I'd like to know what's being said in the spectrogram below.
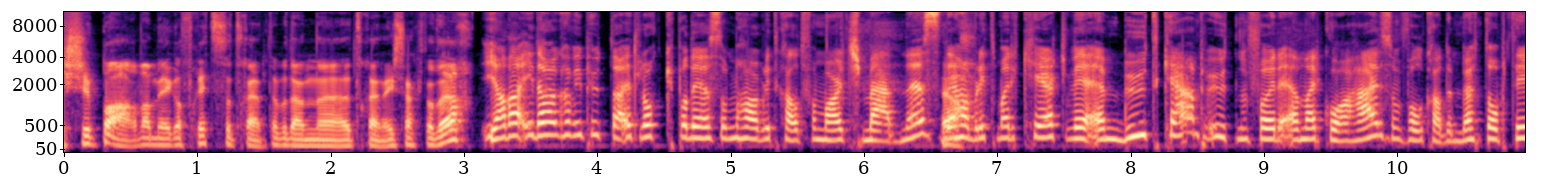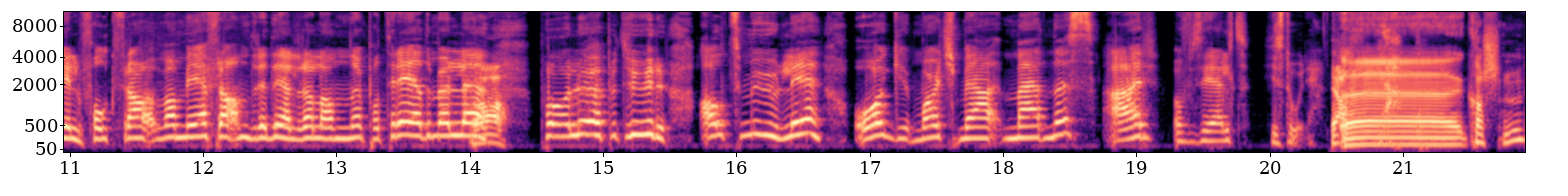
ikke bare var meg og Fritz som trente på den uh, treningsøkta der. Ja da, I dag har vi putta et lokk på det som har blitt kalt for March Madness. Det Ja. har blitt markert ved en bootcamp utenfor NRK her, som folk hadde møtt opp til. Folk fra, var med fra andre deler av landet på tredemølle, Ja. på løpetur, alt mulig. Og March Ma Madness er offisielt historie. Ja. Eh, Karsten,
